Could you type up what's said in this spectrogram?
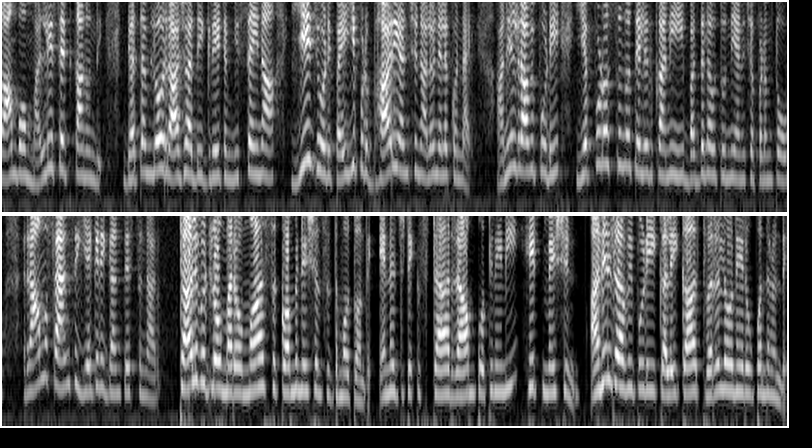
కాంబో మళ్ళీ సెట్ కానుంది. గతంలో రాజా ది గ్రేట్ మిస్ అయిన ఈ జోడిపై ఇప్పుడు భారీ అంచనాలు నెలకొన్నాయి. అనిల్ రావిపూడి ఎప్పుడొస్తుందో తెలియదు కానీ బద్దలవుతుంది అని చెప్పడంతో రామ్ ఫ్యాన్స్ ఎగిరి గంతేస్తున్నారు. టాలీవుడ్లో మరో మాస్ కాంబినేషన్ సిద్ధమవుతోంది. Energetic star Ram Pothineni hit machine Anil Ravipudi కలయిక త్వరలోనే రూపొందనుంది.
